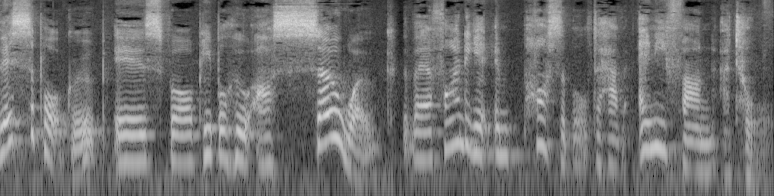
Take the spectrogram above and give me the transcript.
This support group is for people who are so woke that they are finding it impossible to have any fun at all.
